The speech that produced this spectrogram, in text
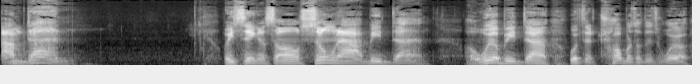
I'm done. We sing a song, Soon I'll be done, Uh, we'll be done with the troubles of this world.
